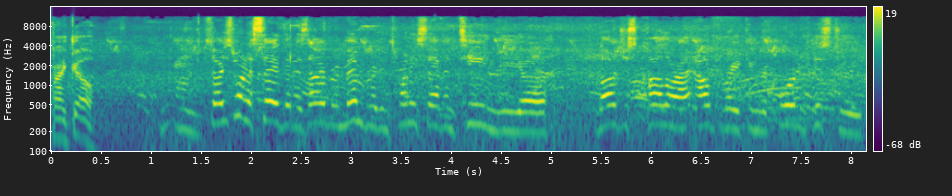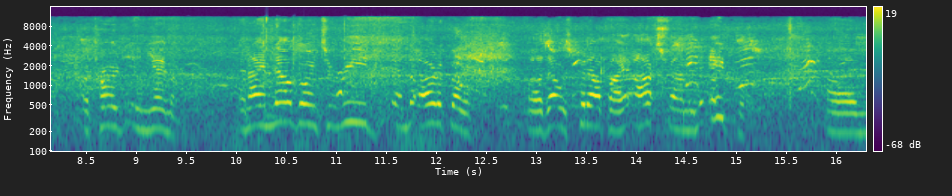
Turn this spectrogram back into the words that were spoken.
All right, go. So I just want to say that as I remember it, in 2017, the uh, largest cholera outbreak in recorded history occurred in Yemen. And I am now going to read an article uh, that was put out by Oxfam in April. Um,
